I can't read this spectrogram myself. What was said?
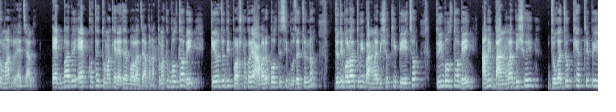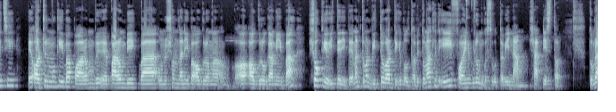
তোমার রেজাল্ট। একভাবে এক কথায় তোমাকে রেজাল্ট বলা যাবে না। তোমাকে বলতে হবে, কেউ যদি প্রশ্ন করে, আবারও বলতেছি বোঝার জন্য, যদি বলা হয় তুমি বাংলা বিষয় কি পেয়েছ, তুমি বলতে হবে, আমি বাংলা বিষয়ে যোগাযোগ ক্ষেত্রে পেয়েছি অর্জনমুখী বা প্রারম্ভিক বা অনুসন্ধানী বা অগ্রমা অগ্রগামী বা সক্রিয় ইত্যাদি ইত্যাদি মানে তোমার বৃত্তবার দিকে বলতে হবে। তোমার কিন্তু এই পয়েন্টগুলো মুখস্থ করতে হবে, এই নাম, সাতটি স্তর। তোমরা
